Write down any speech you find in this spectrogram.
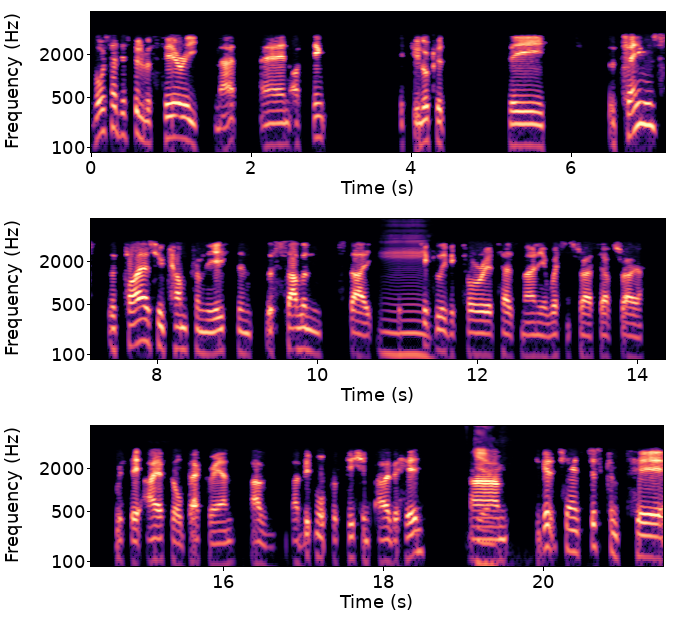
I've always had this bit of a theory, Matt, and I think if you look at the the teams, the players who come from the eastern, the southern states, Mm, particularly Victoria, Tasmania, Western Australia, South Australia, with their AFL background, are a bit more proficient overhead. Yeah. Um, if you get a chance, just compare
